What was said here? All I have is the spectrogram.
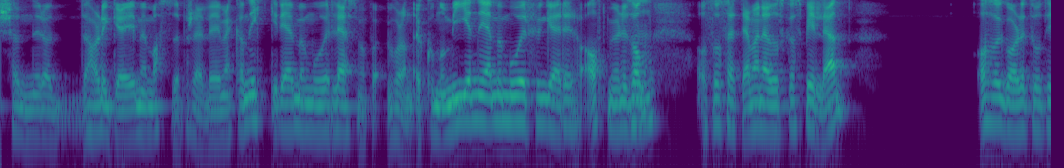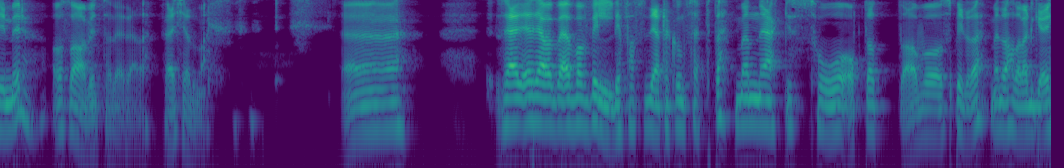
skjønner og har det gøy med masse forskjellige mekanikker i MMO-er, leser meg på hvordan økonomien i MMO-er fungerer, og alt mulig sånn. Og så setter jeg meg ned og skal spille igjen. Og så går det to timer, og så avinstallerer jeg det, for jeg kjeder meg. Eh, så jeg, jeg, jeg var veldig fascinert av konseptet, men jeg er ikke så opptatt av å spille det. Men det hadde vært gøy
